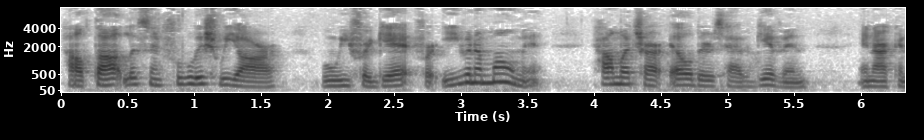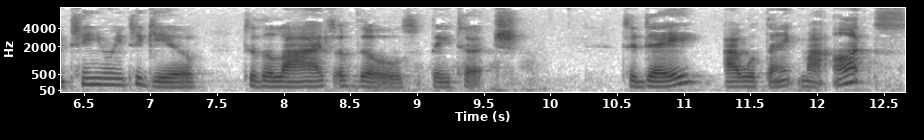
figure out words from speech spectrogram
How thoughtless and foolish we are when we forget for even a moment how much our elders have given and are continuing to give to the lives of those they touch. Today, I will thank my aunts,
